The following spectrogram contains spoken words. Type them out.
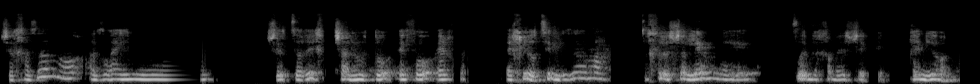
וכשחזרנו, אז ראינו שצריך, שאלנו אותו איפה, איך, איך יוצאים מזה, הוא אמר, צריך לשלם 25 אה, שקל, חניון.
